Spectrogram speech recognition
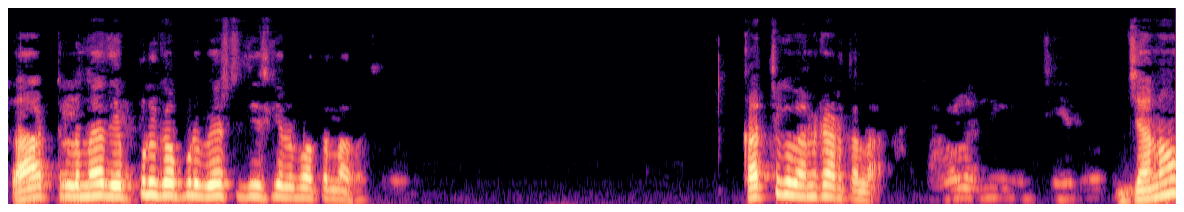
ట్రాక్టర్ల మీద ఎప్పటికప్పుడు వేస్ట్ తీసుకెళ్ళిపోతున్నారు. ఖర్చుకు వెనకాడతలా. జనం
